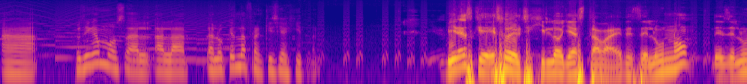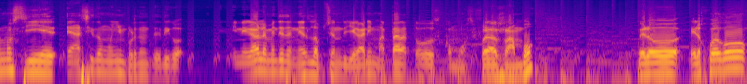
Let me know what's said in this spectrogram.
a, pues digamos, a, a, a lo que es la franquicia de Hitman. Vieras que eso del sigilo ya estaba, ¿eh? Desde el 1, desde el 1 sí ha sido muy importante. Digo, innegablemente tenías la opción de llegar y matar a todos como si fueras Rambo. Pero el juego,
